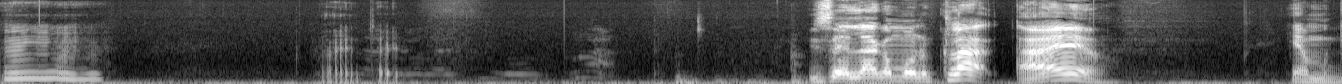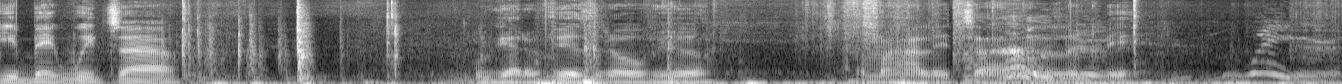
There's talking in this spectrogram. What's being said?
Mm-hmm. You say like I'm on the clock? I am. Yeah, I'm gonna get back with y'all. We got a visit over here. I'm gonna holler at y'all in a little bit. Way early.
